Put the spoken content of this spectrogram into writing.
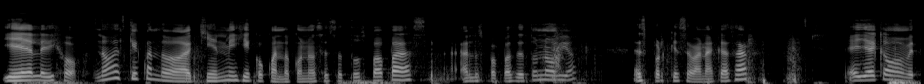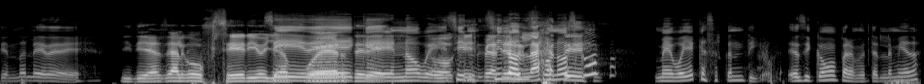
Y ella le dijo, no, es que cuando aquí en México, cuando conoces a tus papás, a los papás de tu novio, es porque se van a casar. Ella como metiéndole de, Ideas de algo serio, ya Sí, fuerte. de- que no, güey. Si, los relájate. conozco, me voy a casar contigo. Así como para meterle miedo.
